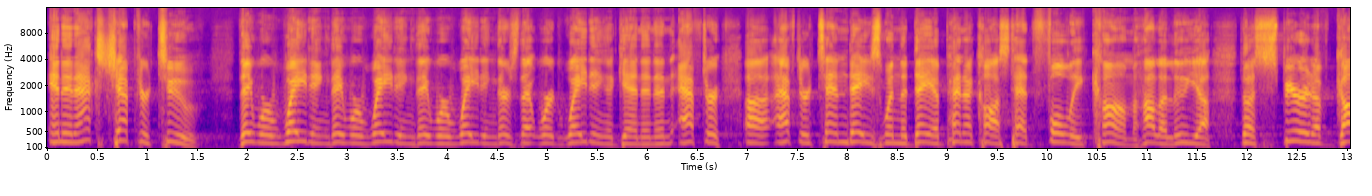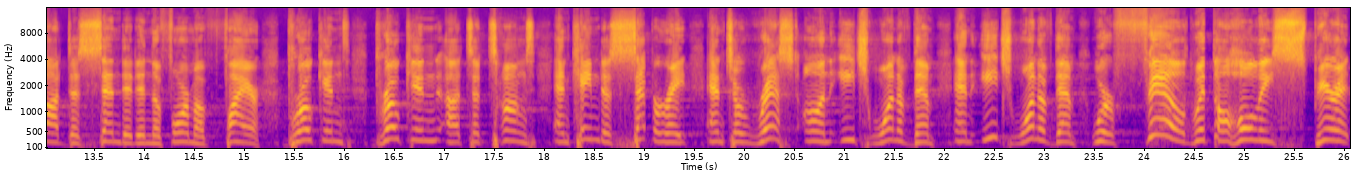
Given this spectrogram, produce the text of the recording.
And in Acts chapter 2, they were waiting, they were waiting, they were waiting. There's that word waiting again. And then after, uh, after 10 days, when the day of Pentecost had fully come, hallelujah, the Spirit of God descended in the form of fire, broken, broken uh, to tongues, and came to separate and to rest on each one of them. And each one of them were filled with the Holy Spirit,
